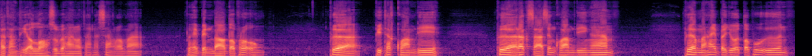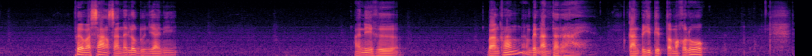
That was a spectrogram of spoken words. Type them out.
ถ้าทั้งที่อัลลอฮฺสุบฮานาอัลลอฮฺสร้างเรามา เพื่อให้เป็นบ่าวต่อพระองค์ เพื่อพิทักษ์ความดี เพื่อรักษาซึ่งความดีงาม เพื่อมาให้ประโยชน์ต่อผู้อื่น เพื่อมาสร้างสรรค์ในโลกดุนยานี้ อันนี้คือบางครั้งเป็นอันตราย การไปยึดติดต่อมรรคโลก แต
